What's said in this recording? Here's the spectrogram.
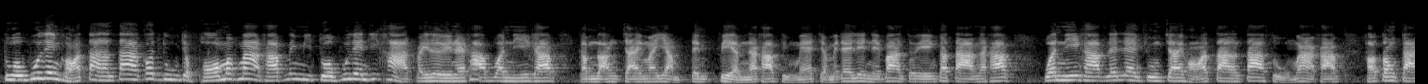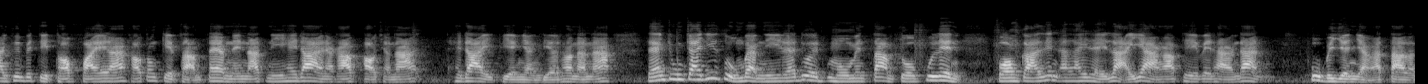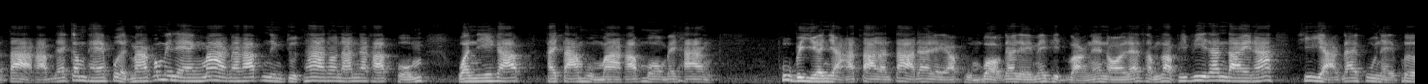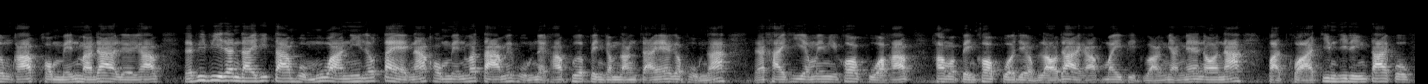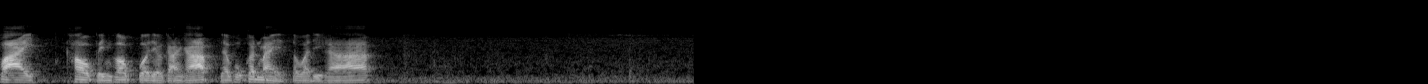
ตัวผู้เล่นของอัตตาลันต้าก็ดูจะพร้อมมากๆครับ ไม่มีตัวผู้เล่นที่ขาดไปเลยนะครับ วันนี้ครับกำลังใจมาอย่างเต็มเปี่ยมนะครับ ถึงแม้จะไม่ได้เล่นในบ้านตัวเองก็ตามนะครับ วันนี้ครับและแรงจูงใจของอัตตาลันต้าสูงมากครับ เขาต้องการขึ้นไปติดท็อปไฟนะ เขาต้องเก็บ 3 แต้มในนัดนี้ให้ได้นะครับ เอาชนะ ให้ได้เพียงอย่างเดียวเท่านั้นนะแรงจูงใจที่สูงแบบนี้และด้วยโมเมนตัมตัวผู้เล่น ฟอร์มการเล่นอะไรหลาย ๆ อย่างครับเทไปทางด้านผู้ไปเยือนอย่างอัตตาลันตาครับ และกำแพงเปิดมาก็ไม่แรงมากนะครับ 1.5 เท่านั้นนะครับผมวันนี้ครับ ใครตามผมมาครับ มองไปทาง ผู้ไปเยือนอย่างอัตาลันตาได้เลยครับ ผมบอกได้เลยไม่ผิดหวังแน่นอน และสำหรับพี่ๆท่านใดนะ ที่อยากได้คู่ไหนเพิ่มครับคอมเมนต์มาได้เลยครับ และพี่ๆท่านใดที่ตามผมเมื่อวานนี้แล้วแตกนะคอมเมนต์ว่าตามให้ผมหน่อยครับเพื่อเป็นกำลังใจให้กับผมนะ และใครที่ยังไม่มีครอบครัวครับ เข้ามาเป็นครอบครัวเดียวกับเราได้ครับ ไม่ผิดหวังอย่างแน่นอนนะ ปัดขวาจิ้มที่ลิงก์ใต้โปรไฟล์เข้าเป็นครอบครัวเดียวกันครับ แล้วพบกันใหม่ สวัสดีครับ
